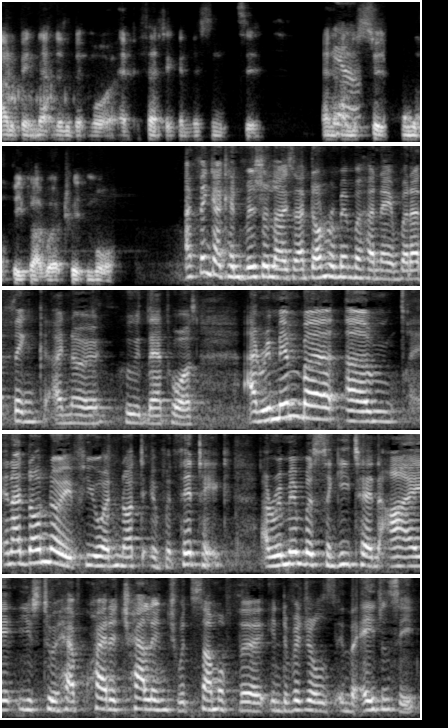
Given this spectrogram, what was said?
I'd have been that little bit more empathetic and listened to and yeah. understood some of the people I worked with more. I think I can visualize. I don't remember her name, but I think I know who that was. I remember, um, and I don't know if you are not empathetic. I remember Sangeeta and I used to have quite a challenge with some of the individuals in the agency.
